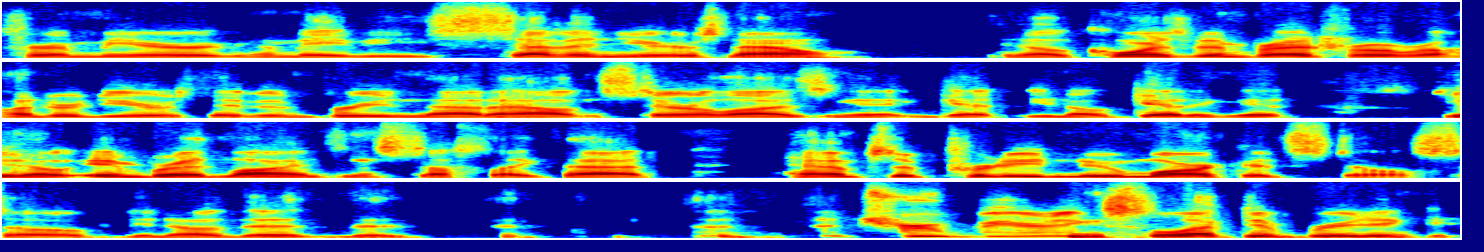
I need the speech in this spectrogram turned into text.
for a mere maybe seven years now. You know, corn's been bred for over 100 years. They've been breeding that out and sterilizing it and get, you know, getting it, you know, inbred lines and stuff like that. Hemp's a pretty new market still. So, you know, the, the, the, the true breeding, selective breeding, it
